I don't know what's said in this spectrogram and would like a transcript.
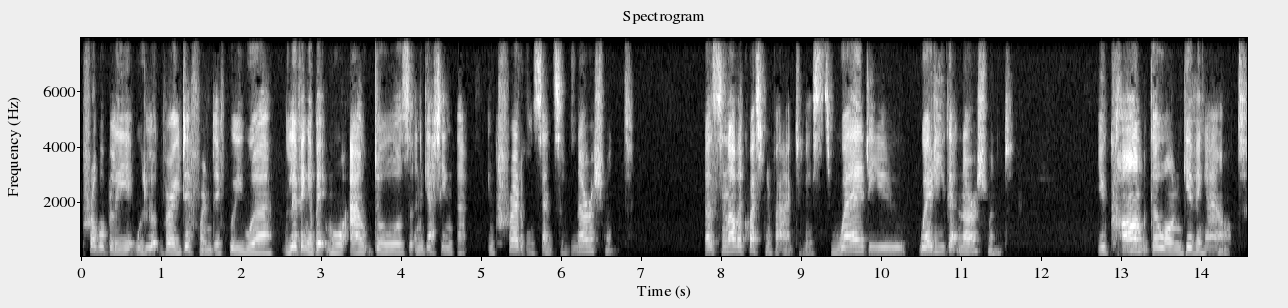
probably it would look very different if we were living a bit more outdoors and getting that incredible sense of nourishment. That's another question for activists. Where do you where do you get nourishment? You can't go on giving out.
